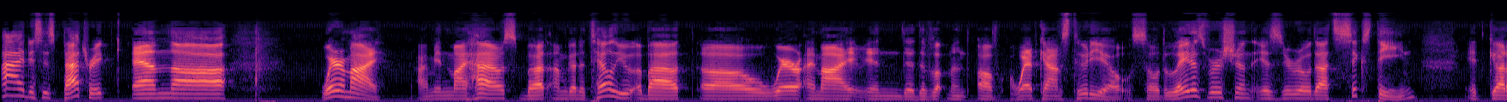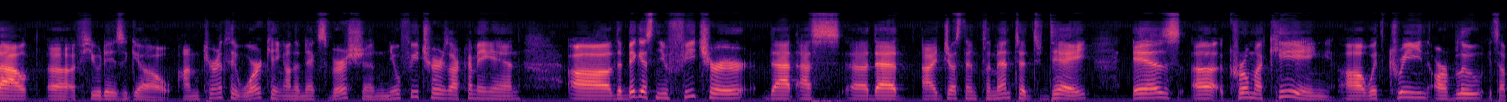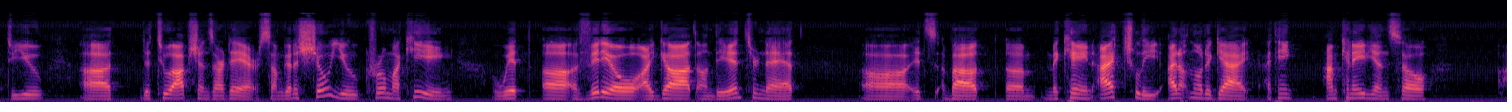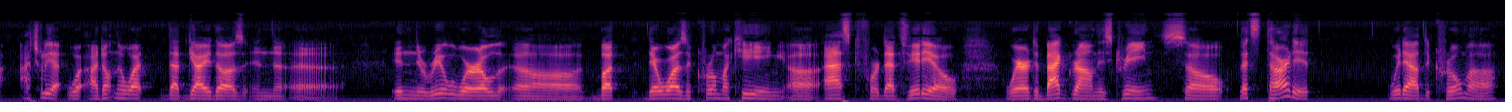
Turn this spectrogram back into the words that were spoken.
Hi, this is Patrick, and uh, where am I? I'm in my house, but I'm gonna tell you about uh, where am I in the development of Webcam Studio. So the latest version is 0.16. It got out uh, a few days ago. I'm currently working on the next version. New features are coming in. Uh, the biggest new feature that uh, that I just implemented today is uh, chroma keying uh, with green or blue it's up to you. Uh, the two options are there. So I'm gonna show you chroma keying with uh, a video I got on the internet. Uh, it's about um, McCain. Actually I don't know the guy. I think I'm Canadian so actually I, I don't know what that guy does in uh, in the real world but there was a chroma keying ask for that video where the background is green. So let's start it without the chroma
